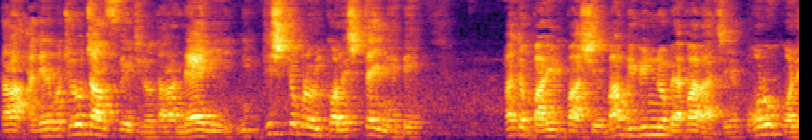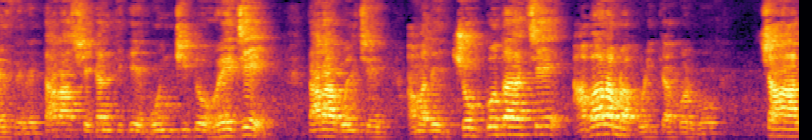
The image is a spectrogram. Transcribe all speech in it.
তারা আগের বছরও চান্স পেয়েছিল, তারা নেয়নি। নির্দিষ্ট করে ওই কলেজটাই নেবে। হয়তো বাড়ির পাশে বা বিভিন্ন ব্যাপার আছে, বড় কলেজ দেবে। তারা সেখান থেকে বঞ্চিত হয়েছে। তারা বলছে, আমাদের যোগ্যতা আছে, আবার আমরা পরীক্ষা করব। চাল,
